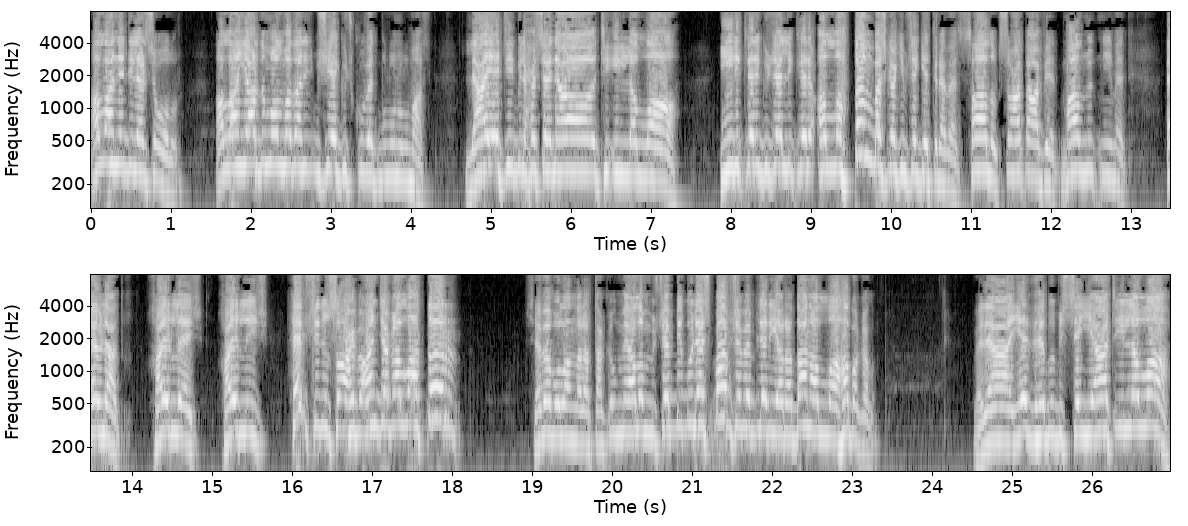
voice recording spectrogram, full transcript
Allah ne dilerse olur. Allah'ın yardımı olmadan hiçbir şeye güç kuvvet bulunulmaz. La yeti bil hasenati illallah. İyilikleri, güzellikleri Allah'tan başka kimse getiremez. Sağlık, sıhhat, afiyet, mal, mülk, nimet, evlat, hayırlı eş, hayırlı iş, Hepsinin sahibi ancak Allah'tır. Sebep olanlara takılmayalım. Müsebbibül esbab sebepleri yaradan Allah'a bakalım. Ve la yezhebu bis seyyiat illallah.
